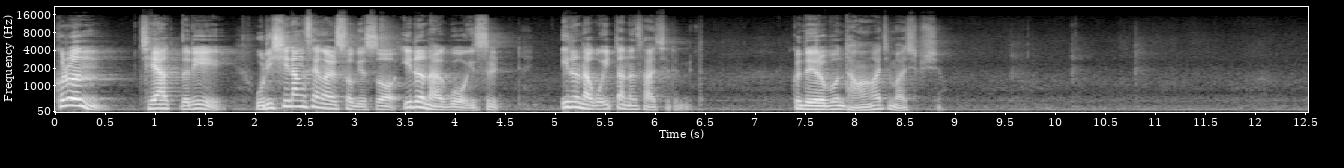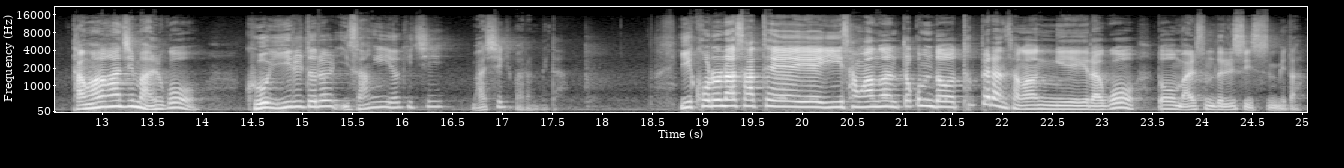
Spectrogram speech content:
그런 제약들이 우리 신앙생활 속에서 일어나고 있을, 일어나고 있다는 사실입니다. 근데 여러분 당황하지 마십시오. 당황하지 말고 그 일들을 이상히 여기지 마시기 바랍니다. 이 코로나 사태의 이 상황은 조금 더 특별한 상황이라고 또 말씀드릴 수 있습니다.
